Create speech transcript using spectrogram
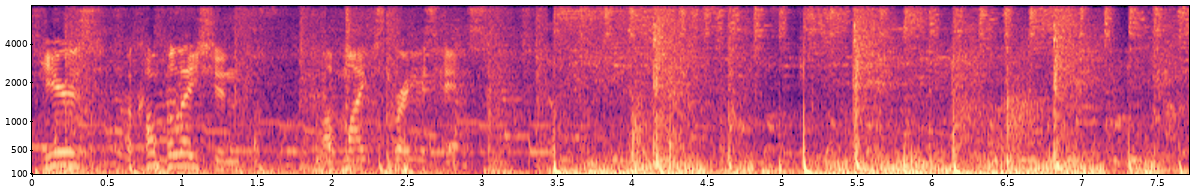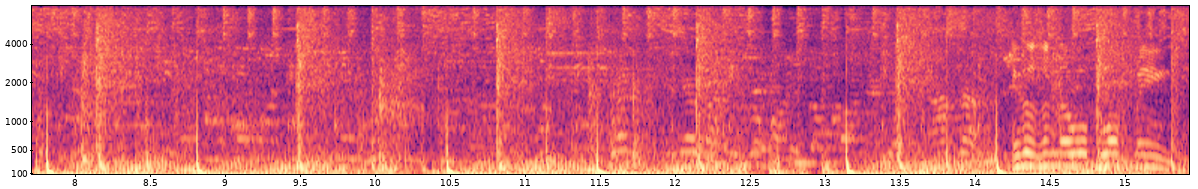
here's a compilation of Mike's greatest hits. He doesn't know what block means.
